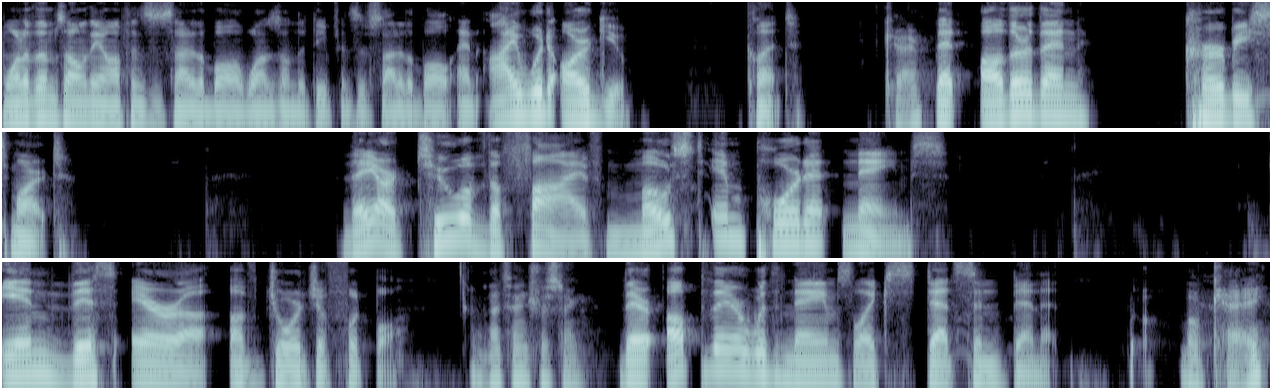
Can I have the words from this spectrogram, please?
One of them's on the offensive side of the ball, one's on the defensive side of the ball. And I would argue, Clint, Okay. that other than Kirby Smart, they are two of the five most important names in this era of Georgia football. That's interesting. They're up there with names like Stetson Bennett. Okay.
